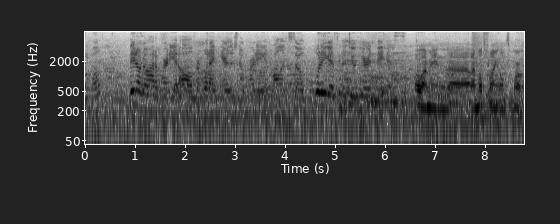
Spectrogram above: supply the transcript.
people, they don't know how to party at all. From what I hear, there's no partying in Holland. So, what are you guys gonna do here in Vegas? Oh, I mean, uh, I'm not flying home tomorrow,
